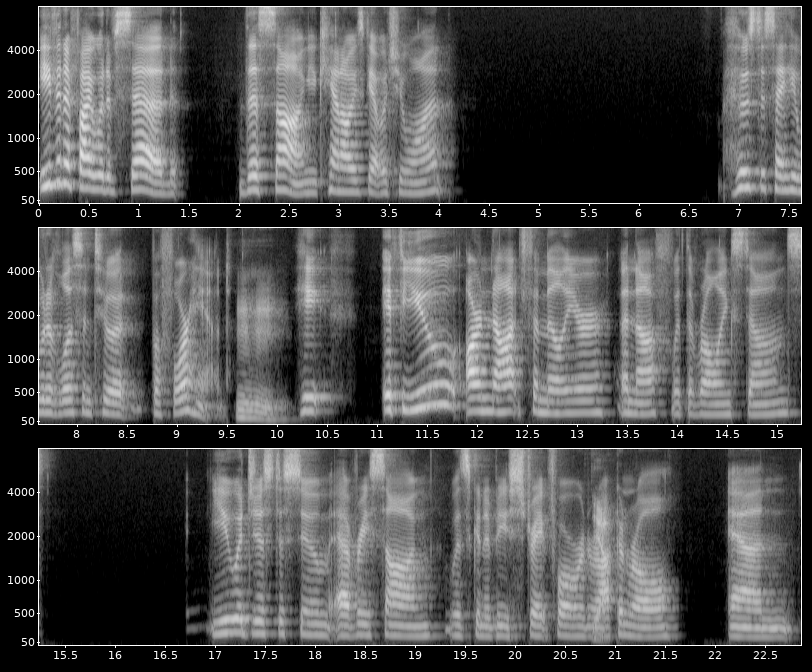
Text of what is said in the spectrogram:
even if I would have said this song, you can't always get what you want. Who's to say he would have listened to it beforehand? hmm He, if you are not familiar enough with the Rolling Stones, you would just assume every song was going to be straightforward Yeah. rock and roll, and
